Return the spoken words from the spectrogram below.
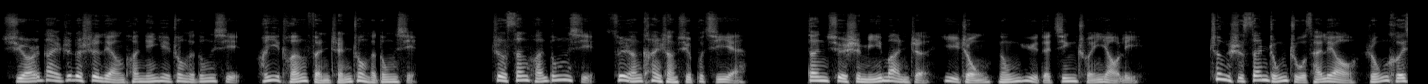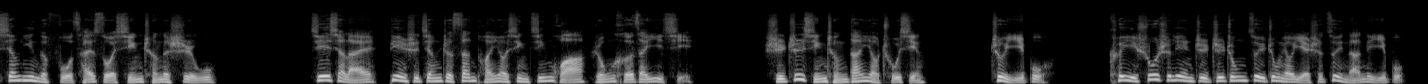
取而代之的是两团粘液状的东西和一团粉尘状的东西。这三团东西虽然看上去不起眼，但却是弥漫着一种浓郁的精纯药力，正是三种主材料融合相应的辅材所形成的事物。接下来便是将这三团药性精华融合在一起，使之形成丹药雏形。这一步可以说是炼制之中最重要也是最难的一步。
